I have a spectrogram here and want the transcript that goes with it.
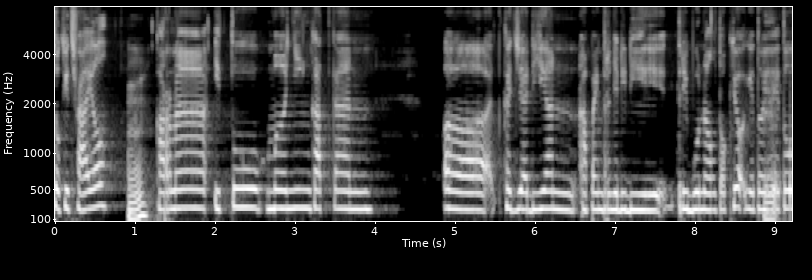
Tokyo Trial Hmm? karena itu menyingkatkan eh, kejadian apa yang terjadi di Tribunal Tokyo gitu ya itu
